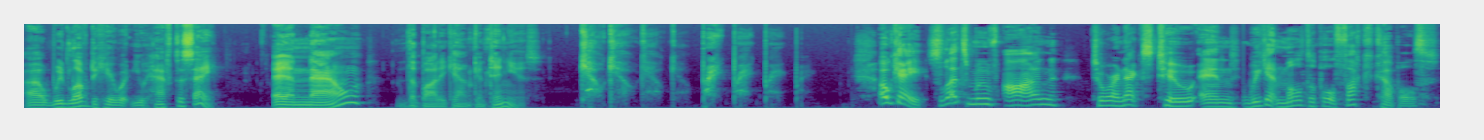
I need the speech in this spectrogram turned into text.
Uh, we'd love to hear what you have to say. And now the body count continues. Kill, kill, kill, kill. Break, break, break, break. Okay, so let's move on to our next two, and we get multiple fuck couples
